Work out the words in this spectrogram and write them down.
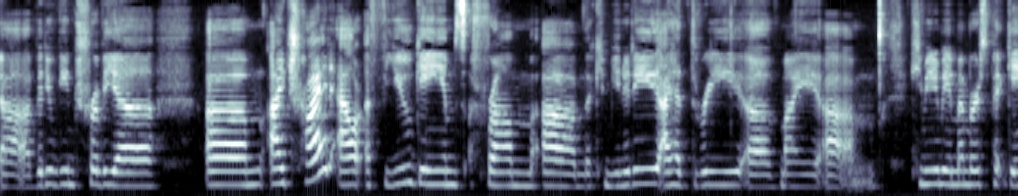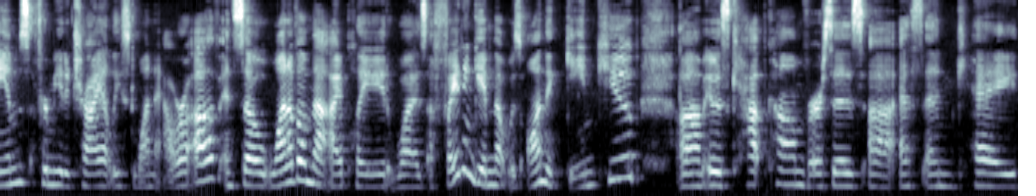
uh, video game trivia. Um, I tried out a few games from um, the community. I had three of my um, community members pick games for me to try at least one hour of. And so one of them that I played was a fighting game that was on the GameCube. Um, it was Capcom versus uh, SNK.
